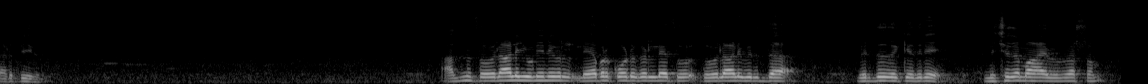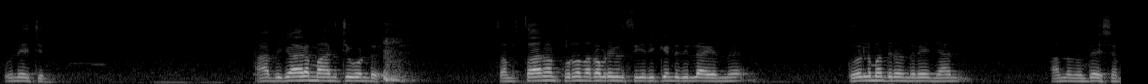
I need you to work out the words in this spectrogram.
നടത്തിയിരുന്നു. അന്ന് തൊഴിലാളി യൂണിയനുകൾ ലേബർ കോഡുകളിലെ തൊഴിലാളി വിരുദ്ധ വിരുദ്ധതയ്ക്കെതിരെ നിശ്ചിതമായ വിമർശനം ഉന്നയിച്ചിരുന്നു. ആ വികാരം മാനിച്ചുകൊണ്ട് സംസ്ഥാനം തുടർ നടപടികൾ സ്വീകരിക്കേണ്ടതില്ല എന്ന് തൊഴിൽ മന്ത്രി എന്ന നിലയിൽ ഞാൻ അന്ന് നിർദ്ദേശം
